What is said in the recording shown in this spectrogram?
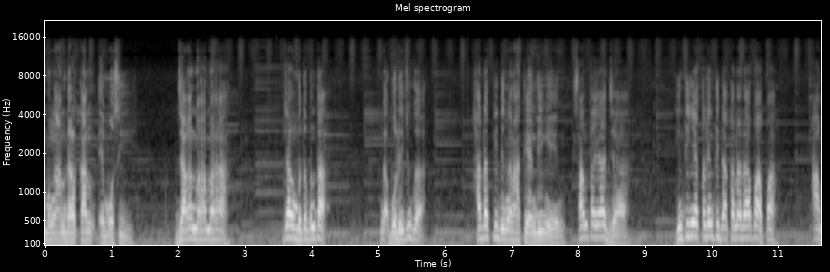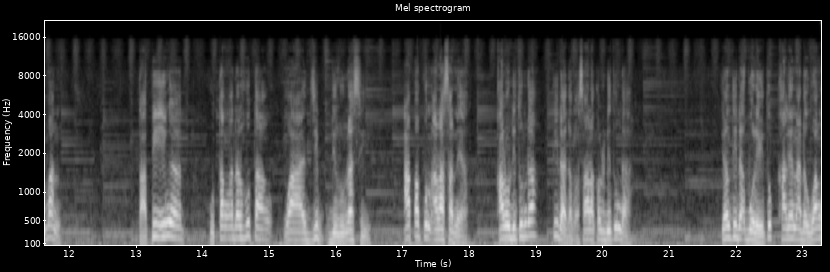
mengandalkan emosi. Jangan marah-marah. Jangan bentak-bentak. Nggak boleh juga hadapi dengan hati yang dingin, santai aja. Intinya kalian tidak akan ada apa-apa, aman. Tapi ingat, hutang adalah hutang, wajib dilunasi. Apa pun alasannya, kalau ditunda tidak ada masalah kalau ditunda. Yang tidak boleh itu kalian ada uang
